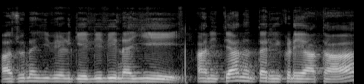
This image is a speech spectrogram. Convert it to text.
अजूनही वेळ गेलेली नाहीये. आणि त्या त्यानंतर इकडे आता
